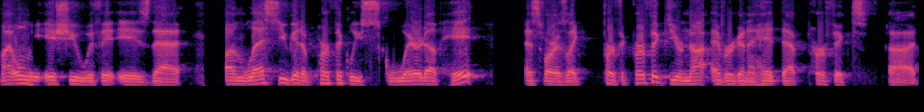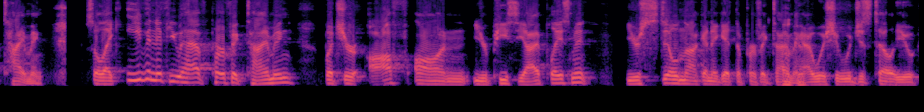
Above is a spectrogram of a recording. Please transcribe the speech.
My only issue with it is that unless you get a perfectly squared up hit, as far as like perfect, perfect, you're not ever going to hit that perfect uh, timing. So, like, even if you have perfect timing, but you're off on your PCI placement, you're still not going to get the perfect timing. Okay. I wish it would just tell you,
